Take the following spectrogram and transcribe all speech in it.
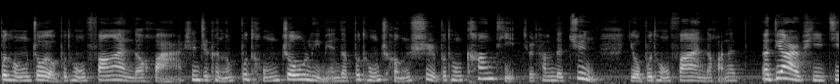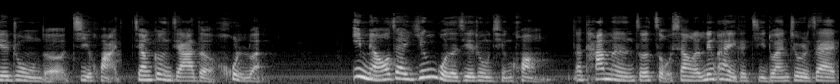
不同州有不同方案的话，甚至可能不同州里面的不同城市、不同 county，就是他们的郡有不同方案的话，那那第二批接种的计划将更加的混乱。疫苗在英国的接种情况。那他们则走向了另外一个极端，就是在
